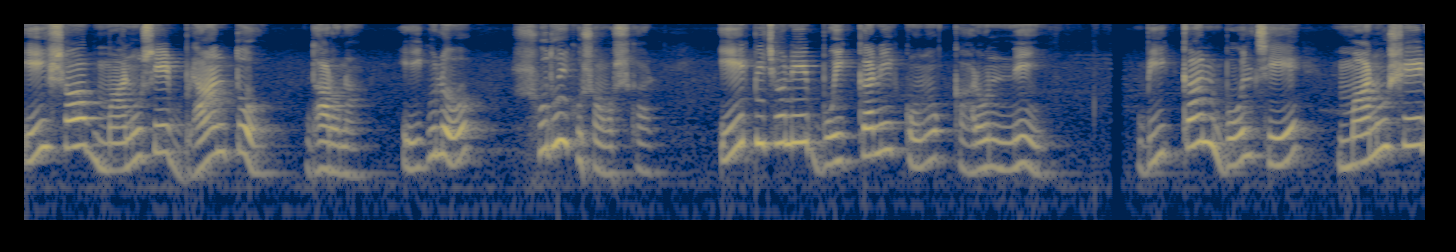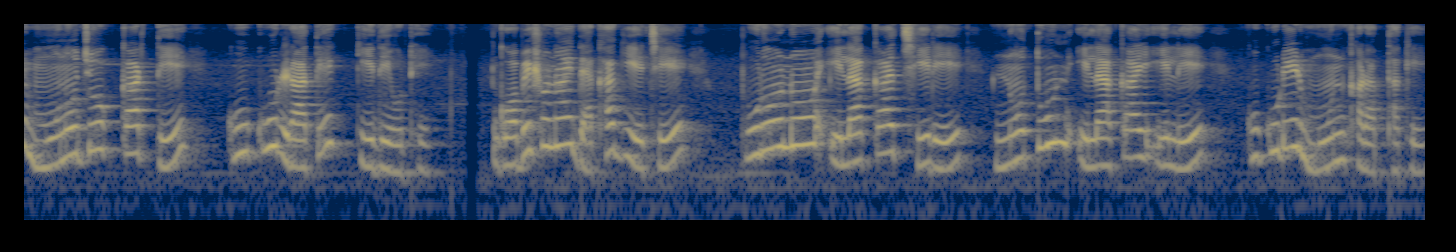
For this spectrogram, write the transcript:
এই সব মানুষের ভ্রান্ত ধারণা, এইগুলো শুধুই কুসংস্কার। এর পিছনে বৈজ্ঞানিক কোনো কারণ নেই। বিজ্ঞান বলছে, মানুষের মনোযোগ কাটতে কুকুর রাতে কেঁদে ওঠে। গবেষণায় দেখা গিয়েছে, পুরনো এলাকা ছেড়ে নতুন এলাকায় এলে কুকুরের মন খারাপ থাকে।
